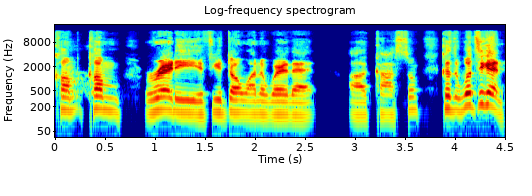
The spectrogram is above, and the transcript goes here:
come come ready if you don't want to wear that uh costume because once again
